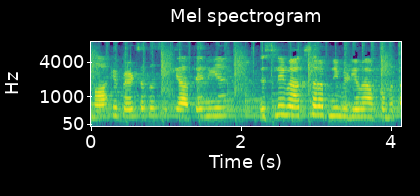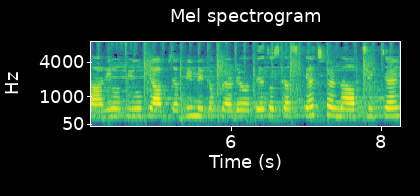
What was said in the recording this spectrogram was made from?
माँ के पेट से तो सीख के आते नहीं हैं। इसलिए मैं अक्सर अपनी वीडियो में आपको बता रही होती हूँ कि आप जब भी मेकअप कर रहे होते हैं तो उसका स्केच करना आप सीख जाएँ।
